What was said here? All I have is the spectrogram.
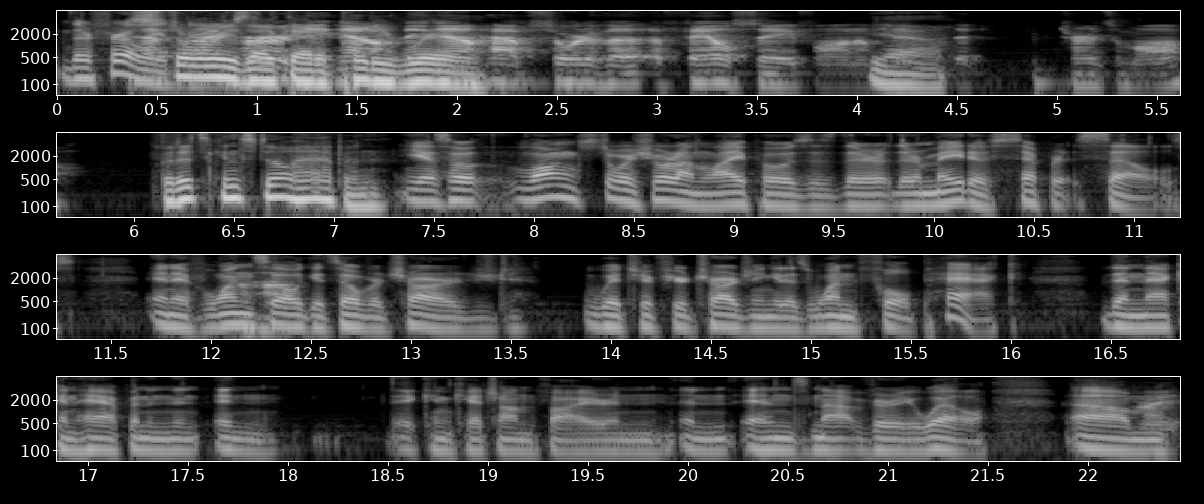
they're fairly. That's stories like that They are pretty rare. They now have sort of a, a fail safe on them Yeah. that, that turns them off. But it can still happen. Yeah, so long story short on lipos is they're they're made of separate cells, and if one Uh-huh. cell gets overcharged, which if you're charging it as one full pack, then that can happen, and and it can catch on fire and and ends not very well. Um, Right.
